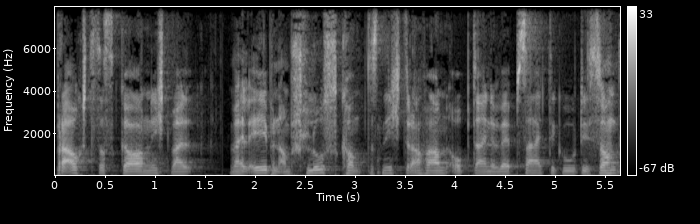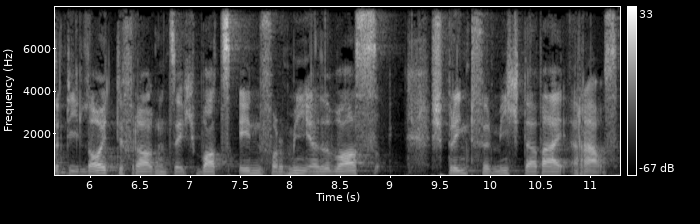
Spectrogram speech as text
braucht es das gar nicht, weil weil eben am Schluss kommt es nicht darauf an, ob deine Webseite gut ist, sondern die Leute fragen sich, what's in for me? Also was springt für mich dabei raus.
